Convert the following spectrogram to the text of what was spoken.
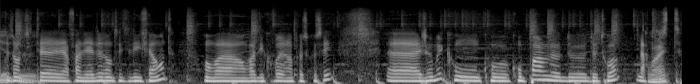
deux, y entités, enfin, il y a deux entités différentes. On va, on va découvrir un peu ce que c'est. J'aimerais qu'on qu'on parle de, de toi, l'artiste.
